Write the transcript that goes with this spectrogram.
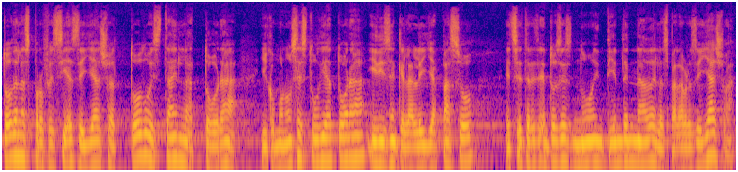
Todas las profecías de Yahshua, todo está en la Torah. Y como no se estudia Torah y dicen que la ley ya pasó, etcétera, entonces no entienden nada de las palabras de Yahshua,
